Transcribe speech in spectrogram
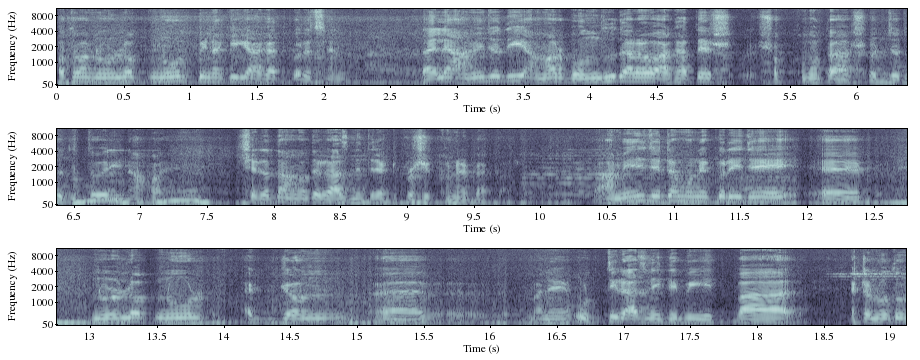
অথবা নুরুলক নূর পিনাকিকে আঘাত করেছেন। তাইলে আমি যদি আমার বন্ধু দ্বারাও আঘাতের সক্ষমতা, সহ্য যদি তৈরি না হয়, সেটা তো আমাদের রাজনীতির একটা প্রশিক্ষণের ব্যাপার। আমি যেটা মনে করি যে নুরুলক নূর একজন মানে উঠতি রাজনীতিবিদ বা একটা নতুন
